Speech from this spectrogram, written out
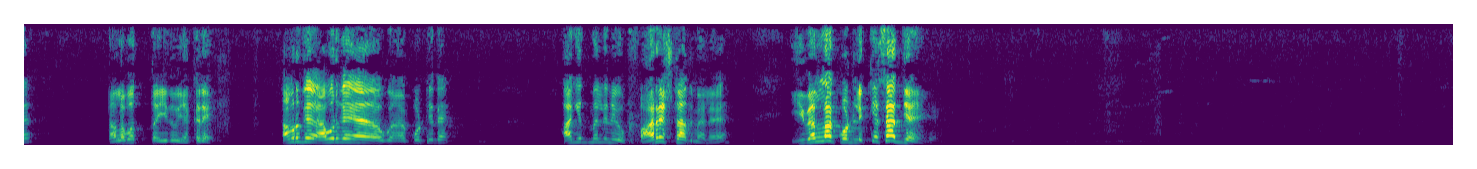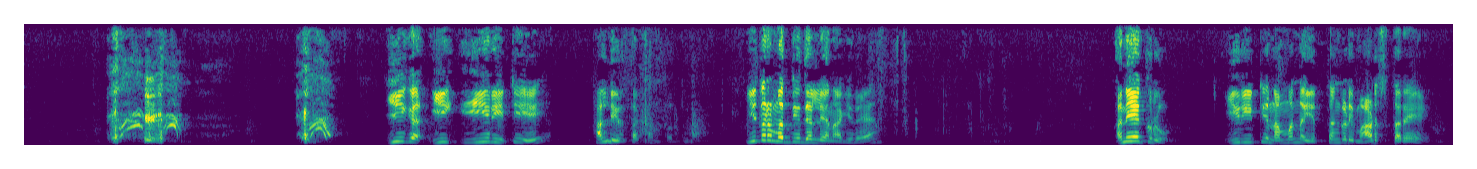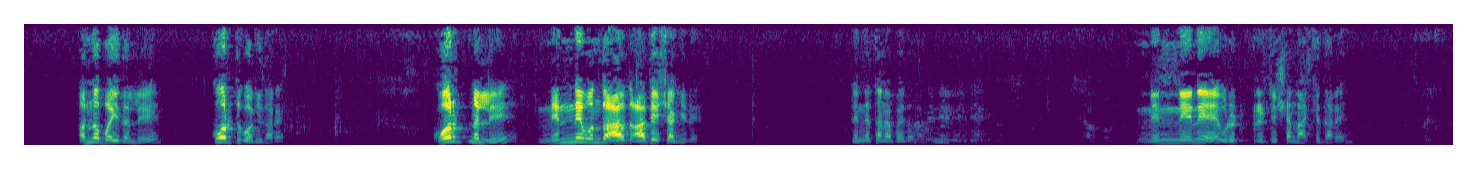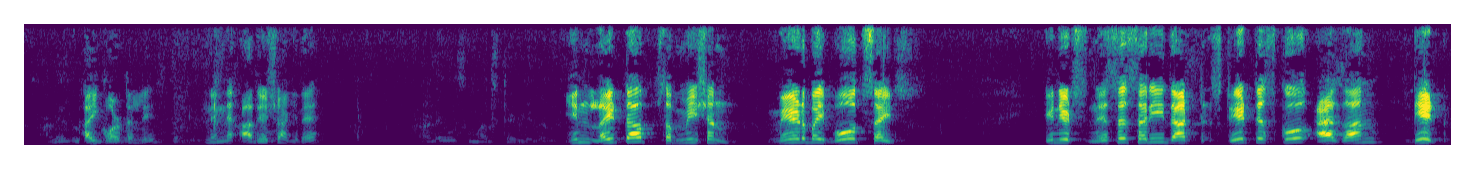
ನಲವತ್ತೈದು ಎಕರೆ ಅವ್ರಿಗೆ ಅವ್ರಿಗೆ ಕೊಟ್ಟಿದೆ. ಆಗಿದ್ಮೇಲೆ ನೀವು ಫಾರೆಸ್ಟ್ ಆದ್ಮೇಲೆ ಇವೆಲ್ಲ ಕೊಡ್ಲಿಕ್ಕೆ ಸಾಧ್ಯ ಹೇಗೆ? ಈಗ ಈ ಈ ರೀತಿ ಅಲ್ಲಿ ಇರ್ತಕ್ಕಂಥದ್ದು ಇದರ ಮಧ್ಯದಲ್ಲಿ ಏನಾಗಿದೆ? ಅನೇಕರು ಈ ರೀತಿ ನಮ್ಮನ್ನ ಎತ್ತಂಗಡಿ ಮಾಡಿಸ್ತಾರೆ ಅನ್ನೋ ಭಯದಲ್ಲಿ ಕೋರ್ಟ್ಗೆ ಹೋಗಿದ್ದಾರೆ. ಕೋರ್ಟ್ನಲ್ಲಿ ನಿನ್ನೆ ಒಂದು ಆದ- ಆದೇಶ ಆಗಿದೆ. ನಿನ್ನೆ ತಾನಪ್ಪ ಇದು? ನಿನ್ನೆನೆ ಪಿಟಿಷನ್ ಹಾಕಿದ್ದಾರೆ. ಹೈಕೋರ್ಟ್ ಅಲ್ಲಿ ನಿನ್ನೆ ಆದೇಶ ಆಗಿದೆ. In light of submission made by both sides, in its necessary that status quo as on date.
